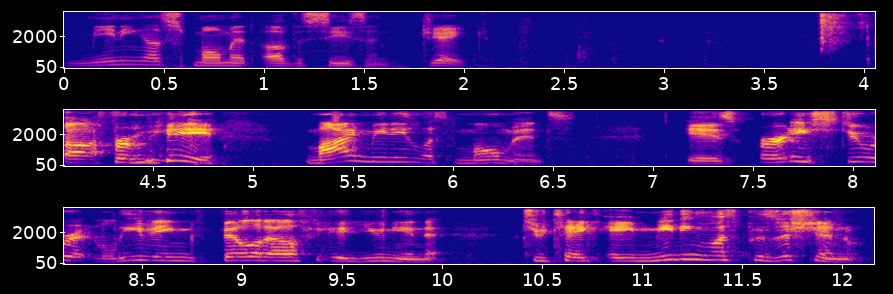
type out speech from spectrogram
meaningless moment of the season, Jake. Uh, for me, my meaningless moment is Earnie Stewart leaving Philadelphia Union to take a meaningless position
